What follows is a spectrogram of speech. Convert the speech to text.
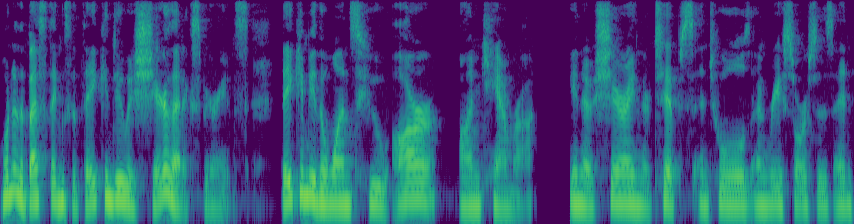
One of the best things that they can do is share that experience. They can be the ones who are on camera, you know, sharing their tips and tools and resources and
